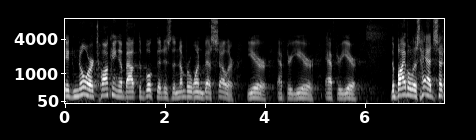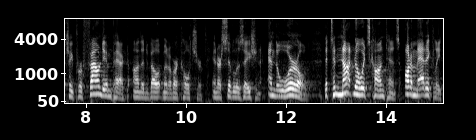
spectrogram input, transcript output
ignore talking about the book that is the number one bestseller year after year after year. The Bible has had such a profound impact on the development of our culture and our civilization and the world that to not know its contents automatically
